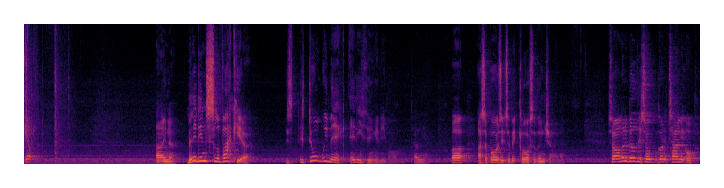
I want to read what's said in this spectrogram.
Yep. Ina, Made in Slovakia. Is, is, don't we make anything anymore? Tell you. Well, I suppose it's a bit closer than China. So I'm going to build this up. We've got to time it up.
